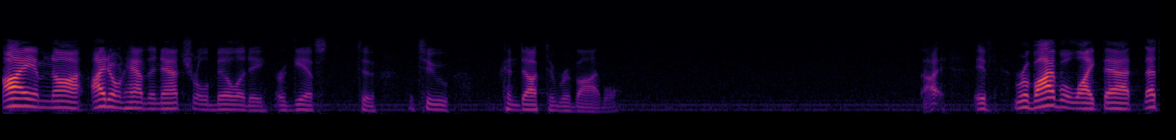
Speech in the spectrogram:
I am not, I don't have the natural ability or gifts to, to conduct a revival. I, if revival like that, that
